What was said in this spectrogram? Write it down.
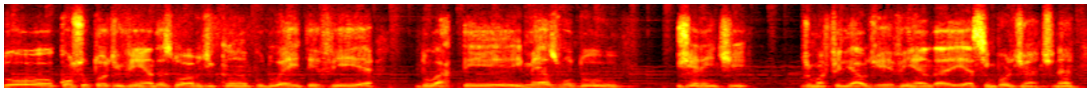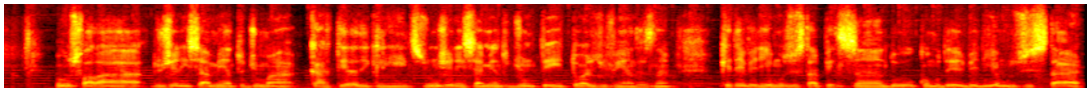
do consultor de vendas, do homem de campo, do RTV, do AT e mesmo do gerente de uma filial de revenda e assim por diante, né? Vamos falar do gerenciamento de uma carteira de clientes, um gerenciamento de um território de vendas, né? O que deveríamos estar pensando, como deveríamos estar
